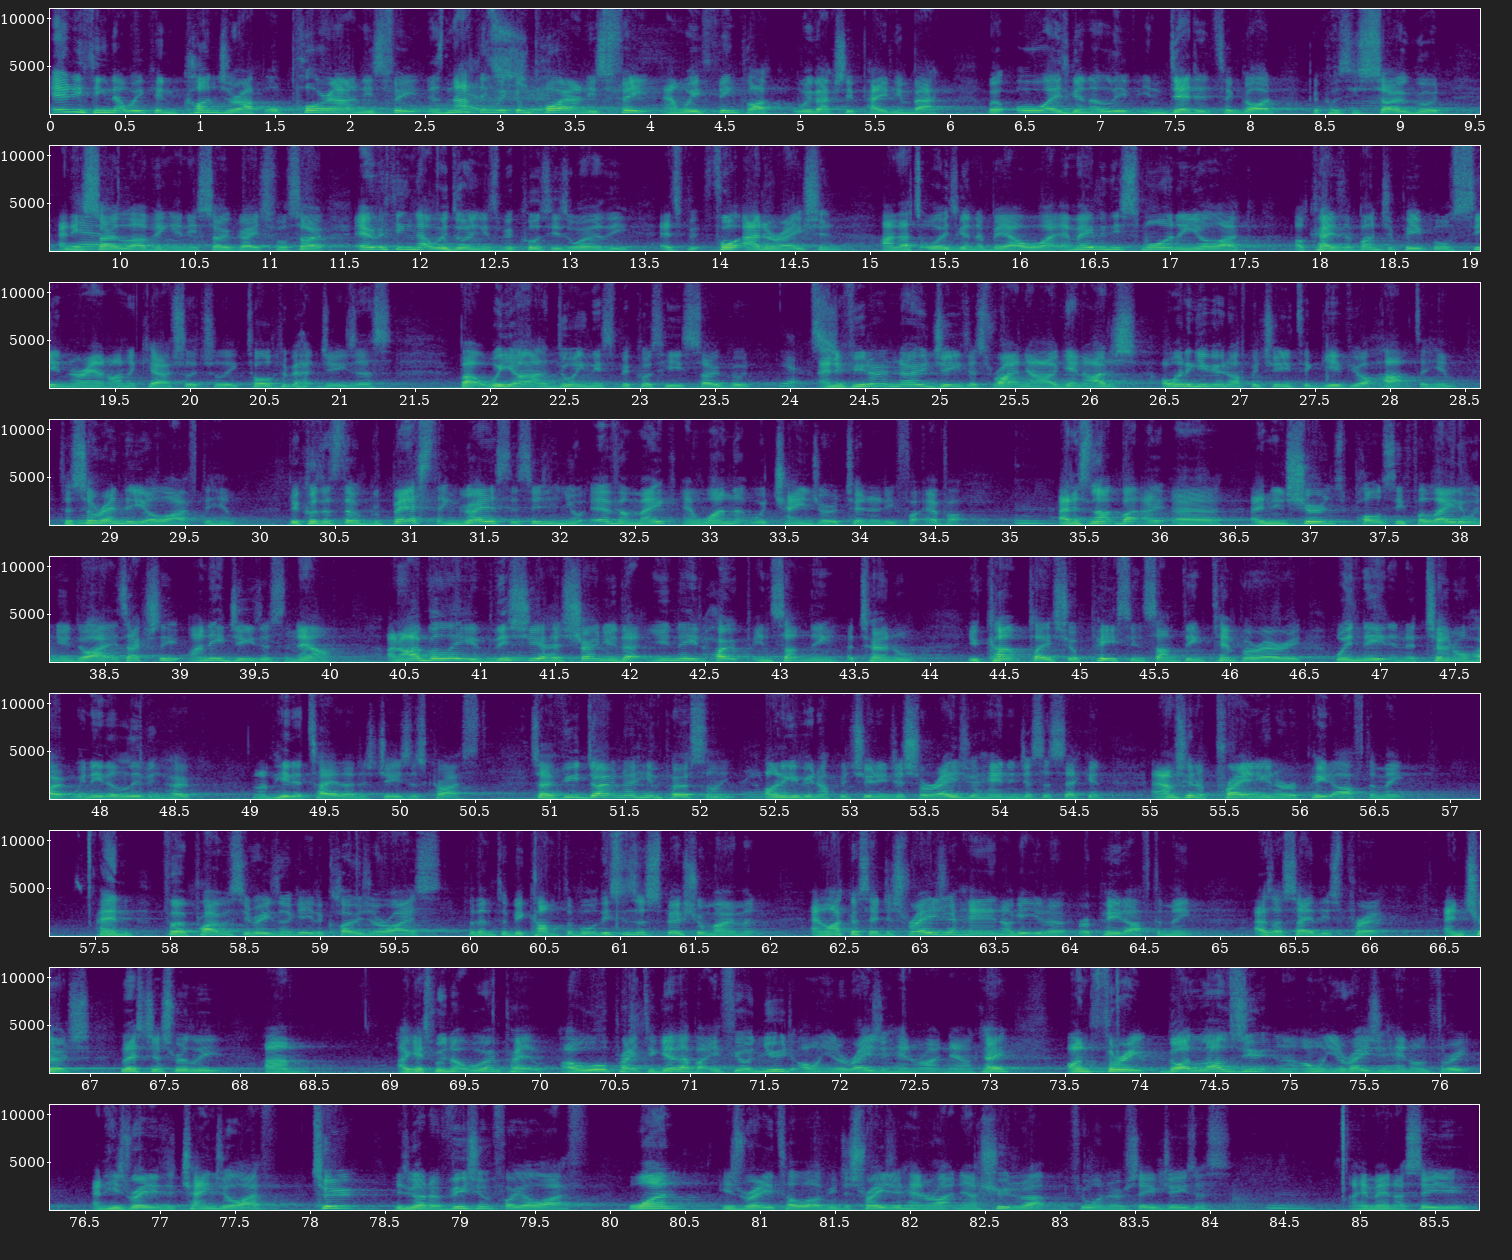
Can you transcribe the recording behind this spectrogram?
anything that we can conjure up or pour out on his feet. There's nothing we can true. pour out on his feet and we think like we've actually paid him back. We're always going to live indebted to God because he's so good and he's so loving and he's so graceful. So everything that we're doing is because he's worthy. It's for adoration, and that's always going to be our way. And maybe this morning you're like, okay, there's a bunch of people sitting around on a couch, literally talking about Jesus, but we are doing this because he's so good. Yeah, it's and if you don't know Jesus right now, again, I just I want to give you an opportunity to give your heart to him, to mm-hmm. surrender your life to him, because it's the best and greatest decision you'll ever make, and one that will change your eternity forever. Mm. And it's not but a, a, an insurance policy for later when you die. It's actually, I need Jesus now. And I believe this mm. year has shown you that you need hope in something eternal. You can't place your peace in something temporary. We need an eternal hope. We need a living hope. And I'm here to tell you that is Jesus Christ. So if you don't know him personally, I want to give you an opportunity just to raise your hand in just a second. And I'm just going to pray and you're going to repeat after me. And for privacy reasons, I'll get you to close your eyes for them to be comfortable. This is a special moment. And like I said, just raise your hand. I'll get you to repeat after me as I say this prayer. And church, let's just really, um, I guess we're not, we won't pray, I will pray it together, but if you're new, I want you to raise your hand right now, okay? On three, God loves you, and I want you to raise your hand on three. And He's ready to change your life. Two, He's got a vision for your life. One, He's ready to love you. Just raise your hand right now, shoot it up if you want to receive Jesus. Hmm. Amen. I see you.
